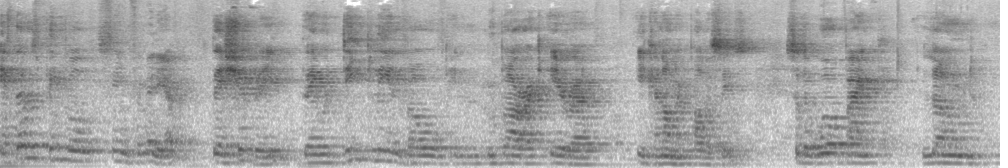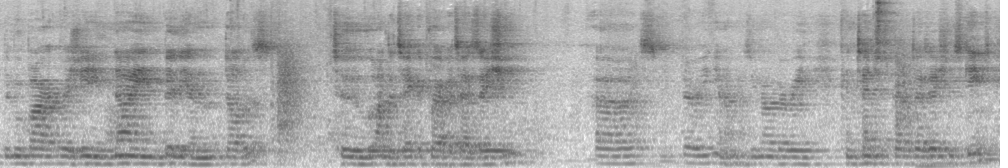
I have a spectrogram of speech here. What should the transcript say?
if those people seem familiar, they should be. They were deeply involved in Mubarak-era economic policies. So the World Bank loaned the Mubarak regime $9 billion to undertake a privatization. Uh, it's very, you know, as you know, very contentious privatization schemes.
